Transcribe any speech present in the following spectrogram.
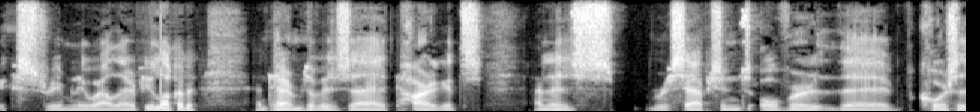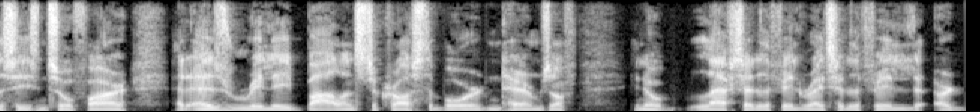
extremely well there. If you look at it in terms of his uh, targets and his receptions over the course of the season so far, it is really balanced across the board in terms of you know, left side of the field, right side of the field, or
